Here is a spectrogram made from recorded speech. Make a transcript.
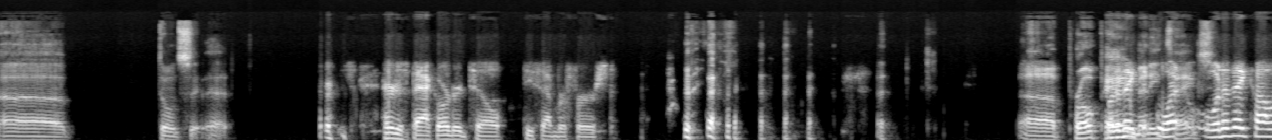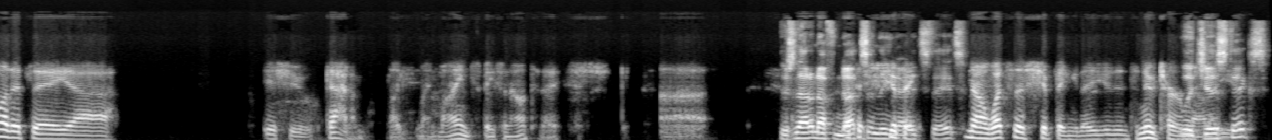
Uh don't say that. Heard is back ordered till December first. uh, What propane, they many what, tanks. what do they call it? It's a uh, issue. God, I'm like my mind's spacing out today. Uh, There's not enough nuts in the shipping. United States. no, what's the shipping? They, it's a new term. now they use. Logistics.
